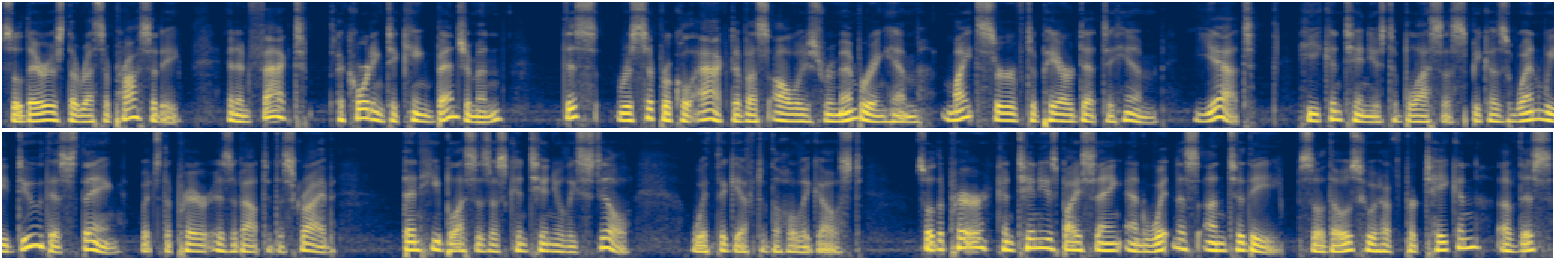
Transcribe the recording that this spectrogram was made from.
So there is the reciprocity. And in fact, according to King Benjamin, this reciprocal act of us always remembering him might serve to pay our debt to him. Yet, he continues to bless us because when we do this thing, which the prayer is about to describe, then he blesses us continually still with the gift of the Holy Ghost. So the prayer continues by saying, And witness unto thee. So those who have partaken of this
